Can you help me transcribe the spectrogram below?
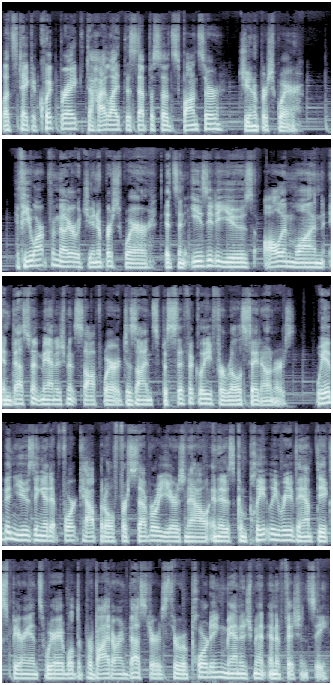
Let's take a quick break to highlight this episode's sponsor, Juniper Square. If you aren't familiar with Juniper Square, it's an easy to use, all in one investment management software designed specifically for real estate owners. We have been using it at Fort Capital for several years now, and it has completely revamped the experience we're able to provide our investors through reporting, management, and efficiency.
